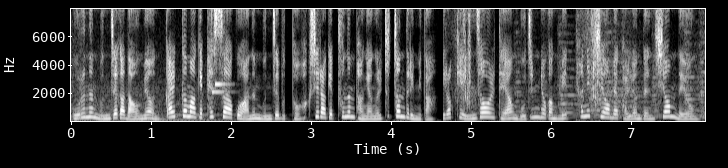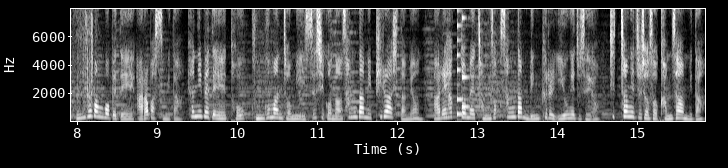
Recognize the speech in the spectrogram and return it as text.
모르는 문제가 나오면 깔끔하게 패스하고 아는 문제부터 확실하게 푸는 방향을 추천드립니다. 이렇게 인서울 대학 모집 요강 및 편입 시험에 관련된 시험 내용, 공부 방법에 대해 알아봤습니다. 편입에 대해 더욱 궁금한 점이 있으시거나 상담이 필요하시다면 아래 학점의 정석 상담 링크를 이용해 주세요. 시청해 주셔서 감사합니다.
